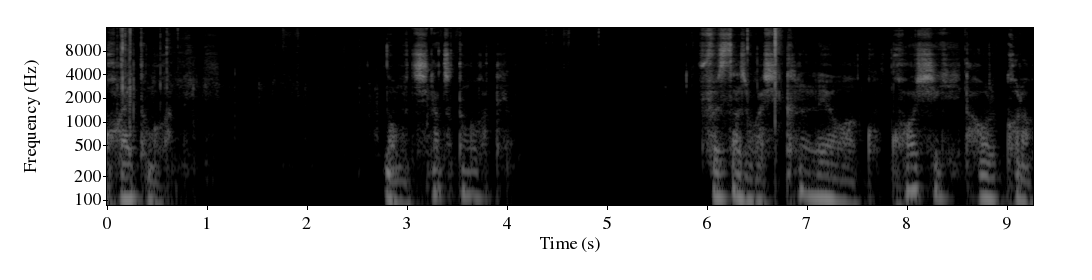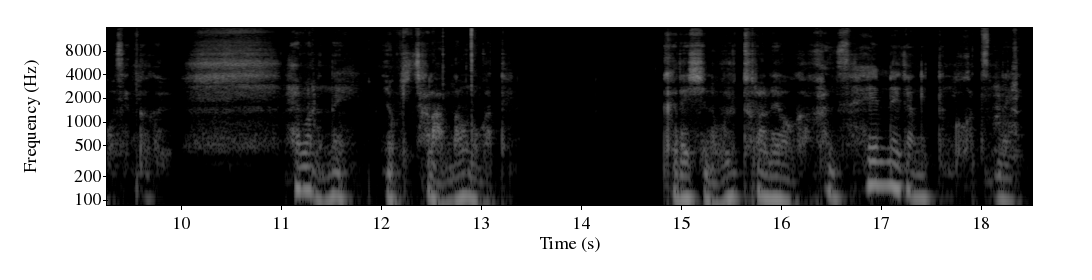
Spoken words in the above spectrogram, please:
과했던 것 같네요. 너무 지나쳤던 것 같아요. 불사조가 시클레어하고 쿼식이 나올 거라고 생각을 해봤는데 역시 잘 안 나오는 것 같아요. 그 대신 울트라 레어가 한 세네 장 있던 것 같은데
